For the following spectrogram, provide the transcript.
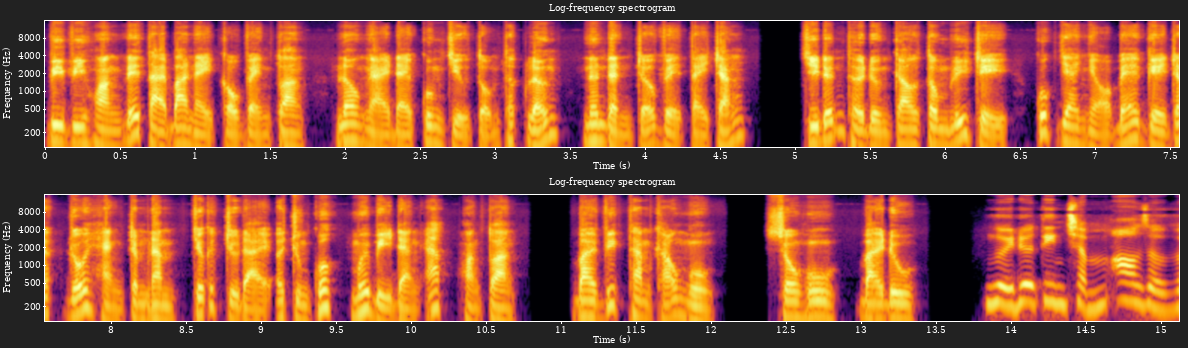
vì vị hoàng đế tài ba này cầu vẹn toàn, lo ngại đại quân chịu tổn thất lớn nên đành trở về tay trắng. Chỉ đến thời đường cao tông lý trị, quốc gia nhỏ bé gây rắc rối hàng trăm năm cho các triều đại ở Trung Quốc mới bị đàn áp hoàn toàn. Bài viết tham khảo nguồn Sohu, Baidu. Người đưa tin.org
